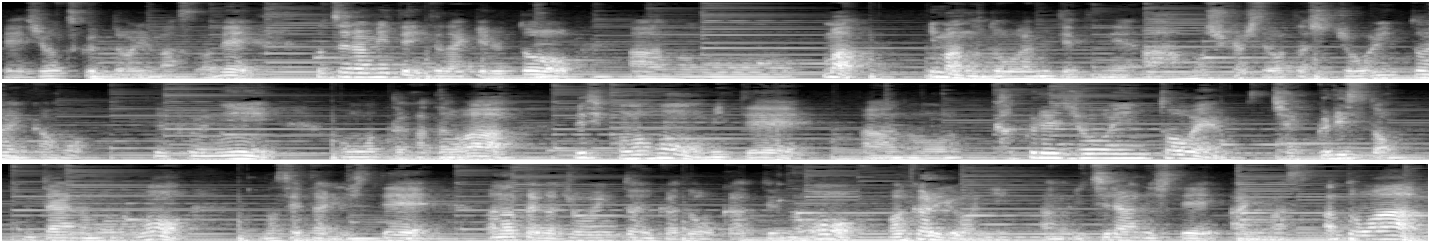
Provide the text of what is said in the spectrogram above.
ージを作っておりますので、こちら見ていただけると、あのー、まあ、今の動画見ててね、あ、もしかして私上咽頭炎かもっていうふうに思った方は、ぜひこの本を見て、あの、隠れ上咽頭炎チェックリストみたいなものも載せたりして、あなたが上咽頭炎かどうかっていうのを分かるようにあの一覧にしてあります。あとは、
